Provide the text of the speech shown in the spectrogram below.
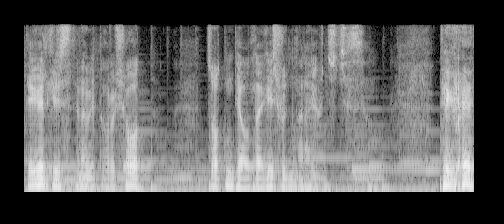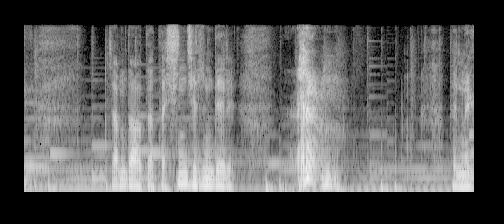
тэгэл Христина гэдгээр шууд зодонд явлаа гэж шүнгараа явчихсан. Тэгээд замдаа одоо шинэ жилэн дээр тэр нэг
